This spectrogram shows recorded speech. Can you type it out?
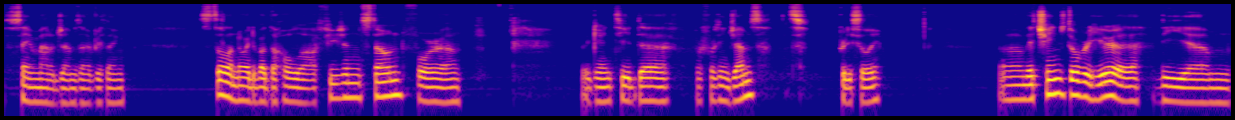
same amount of gems and everything. Still annoyed about the whole uh, fusion stone for guaranteed uh, for 14 gems. It's pretty silly. Um, they changed over here uh, the um,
